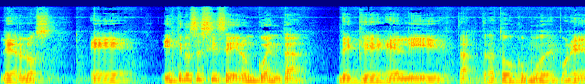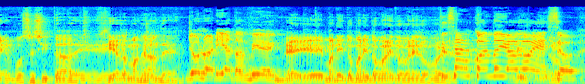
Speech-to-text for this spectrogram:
leerlos. Eh, y es que no sé si se dieron cuenta de que ta- trató como de poner vocecita de ella está más grande. Yo lo haría también. Ey, ey, manito, manito, manito, manito. ¿Tú sabes cuándo yo hago Manito, manito. eso?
